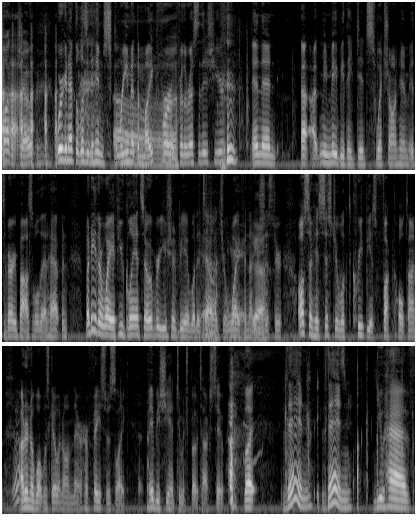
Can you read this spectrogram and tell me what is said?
fuck, Joe? We're gonna have to listen to him scream at the mic Uh. for for the rest of this year, and then. Uh, I mean, maybe they did switch on him. It's very possible that happened. But either way, if you glance over, you should be able to tell it's your wife and not yeah. your sister. Also, his sister looked creepy as fuck the whole time. I don't know what was going on there. Her face was like, maybe she had too much Botox too. But then, then you have.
